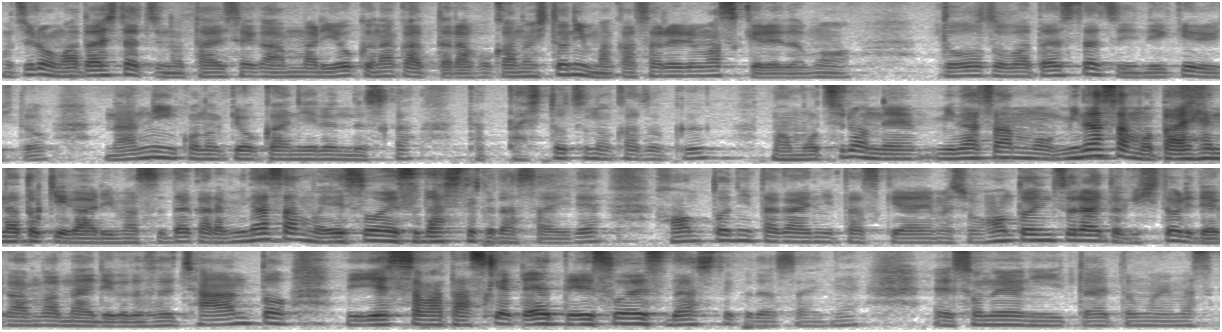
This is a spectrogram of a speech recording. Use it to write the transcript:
もちろん私たちの体制があんまり良くなかったら他の人に任されますけれどもどうぞ私たちにできる人何人この教会にいるんですか？たった一つの家族、まあ、もちろんね皆さんも皆さんも大変な時があります。だから皆さんも SOS 出してくださいね。本当に互いに助け合いましょう。本当に辛い時一人で頑張らないでください。ちゃんとイエス様助けてって SOS 出してくださいね、えそのように言いたいと思います、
